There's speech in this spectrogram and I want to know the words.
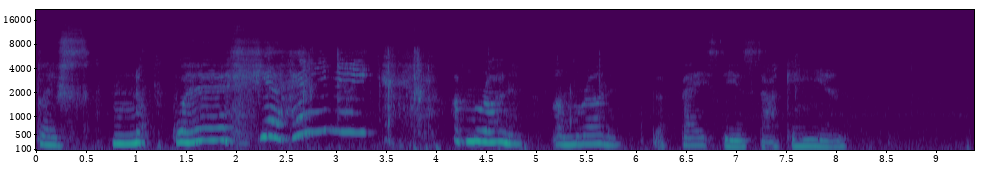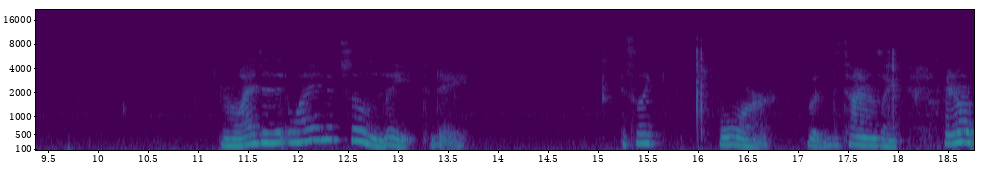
place. Nook way. Yeah, hey! I'm running. I'm running. The fastest I can. And why did it? Why is it so late today? It's like four, but the time is like. I know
